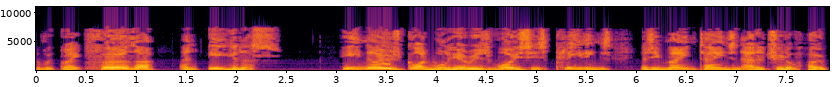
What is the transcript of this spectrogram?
and with great fervour and eagerness. He knows God will hear his voice, his pleadings, as he maintains an attitude of hope,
